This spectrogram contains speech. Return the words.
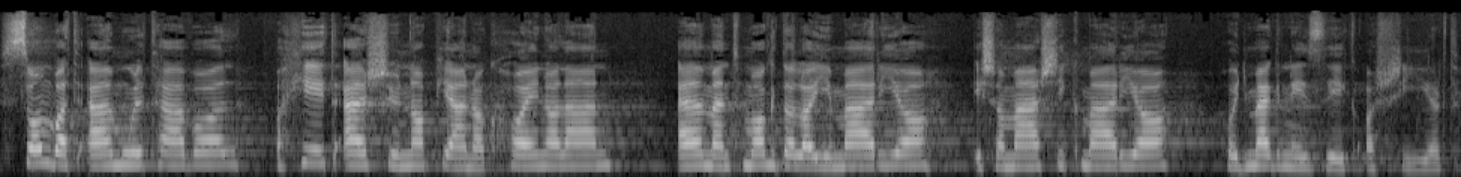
Szombat elmúltával, a hét első napjának hajnalán elment Magdalai Mária és a másik Mária, hogy megnézzék a sírt.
